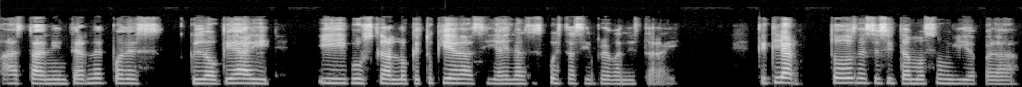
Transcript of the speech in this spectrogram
Hasta en internet puedes bloquear y, y buscar lo que tú quieras y ahí las respuestas siempre van a estar ahí. Que claro, todos necesitamos un guía para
